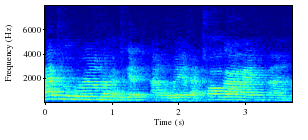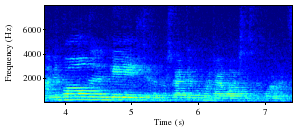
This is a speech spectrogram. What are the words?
I have to move around, I have to get out of the way of that tall guy. Um, I'm involved and engaged in the perspective from which I watch this performance.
